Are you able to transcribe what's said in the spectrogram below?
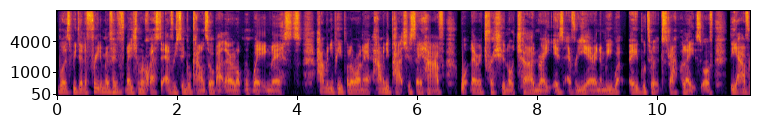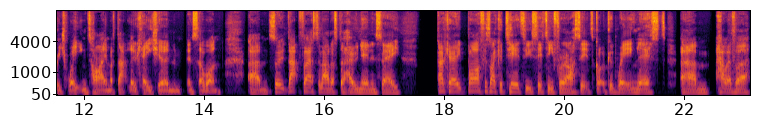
was we did a freedom of information request to every single council about their allotment waiting lists, how many people are on it, how many patches they have, what their attrition or churn rate is every year. And then we were able to extrapolate sort of the average waiting time of that location and, and so on. Um, so that first allowed us to hone in and say, okay, Bath is like a tier two city for us. It's got a good waiting list. Um, however,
